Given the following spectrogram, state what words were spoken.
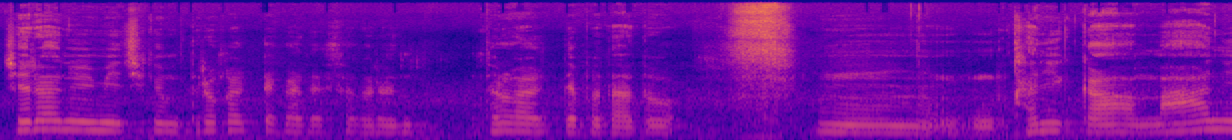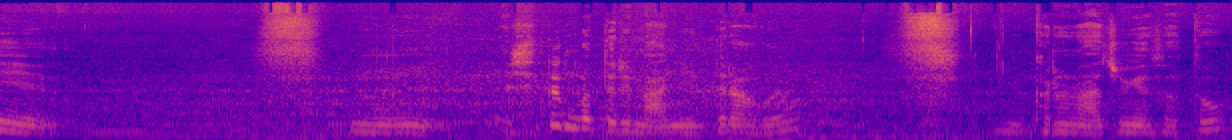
제라늄이 지금 들어갈 때가 돼서 그런 들어갈 때보다도 음, 가니까 많이 음, 시든 것들이 많이 있더라고요. 음, 그런 와중에서도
